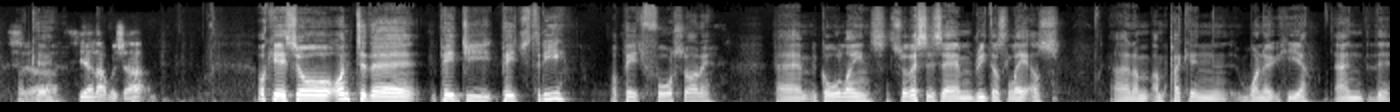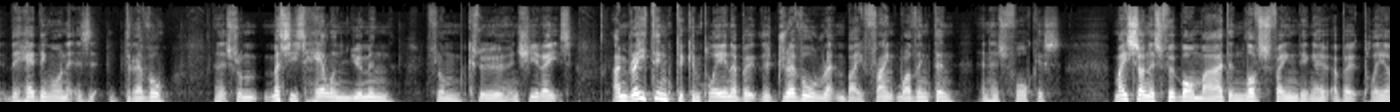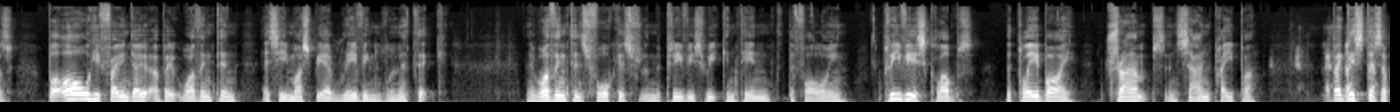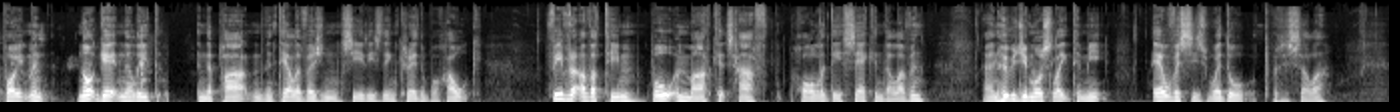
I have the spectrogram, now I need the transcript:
so, Okay. yeah, that was that. Okay, so on to the page page three or page four, sorry, um, goal lines. So this is um, readers' letters, and I'm I'm picking one out here, and the the heading on it is drivel, and it's from Mrs. Helen Newman from Crewe, and she writes, "I'm writing to complain about the drivel written by Frank Worthington in his Focus. My son is football mad and loves finding out about players." But all he found out about Worthington is he must be a raving lunatic. Now, Worthington's focus from the previous week contained the following previous clubs, the Playboy, Tramps, and Sandpiper. Biggest disappointment, not getting the lead in the part in the television series The Incredible Hulk. Favourite other team, Bolton Markets half holiday second 11. And who would you most like to meet? Elvis's widow, Priscilla.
